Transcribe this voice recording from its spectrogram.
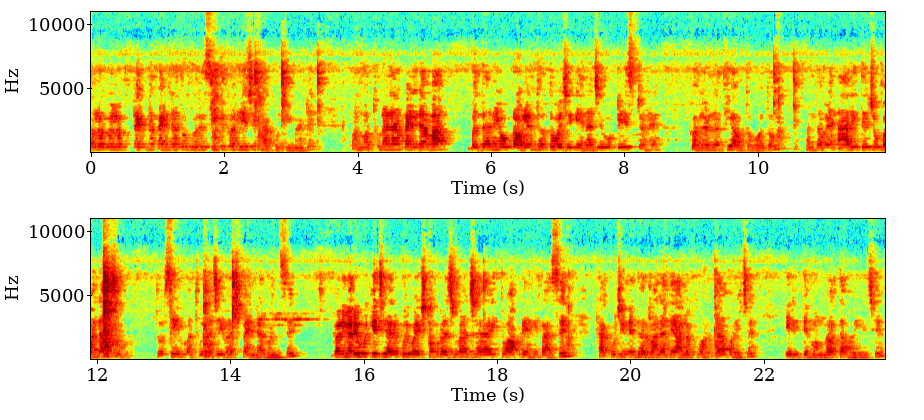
અલગ અલગ ટાઈપના પેંડા તો ઘરે સિદ્ધ કરીએ છીએ ઠાકોરજી માટે, પણ મથુરાના પેંડામાં બધાને એવો પ્રોબ્લેમ થતો હોય છે કે એના જેવો ટેસ્ટ અને કલર નથી આવતો હોતો. પણ તમે આ રીતે જો બનાવશો તો સેમ મથુરા જેવા જ પેંડા બનશે. ઘણીવાર એવું હોય કે જ્યારે કોઈ વૈષ્ણવ રજમાં જાય તો આપણે એની પાસે ઠાકોરજીને ધરવાના ત્યાં અલગ મળતા હોય છે, એ રીતે મંગાવતા હોઈએ છીએ.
